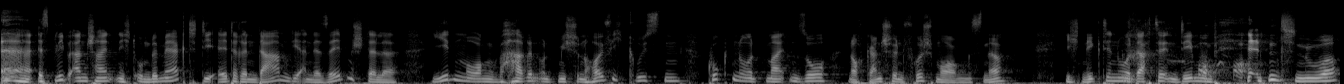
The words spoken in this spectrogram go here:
Es blieb anscheinend nicht unbemerkt. Die älteren Damen, die an derselben Stelle jeden Morgen waren und mich schon häufig grüßten, guckten und meinten so, noch ganz schön frisch morgens, ne? Ich nickte nur, dachte in dem Moment nur,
